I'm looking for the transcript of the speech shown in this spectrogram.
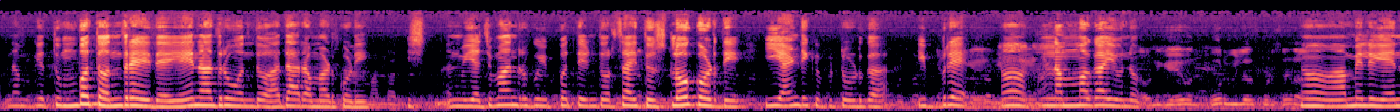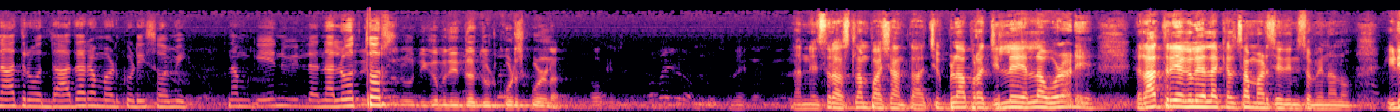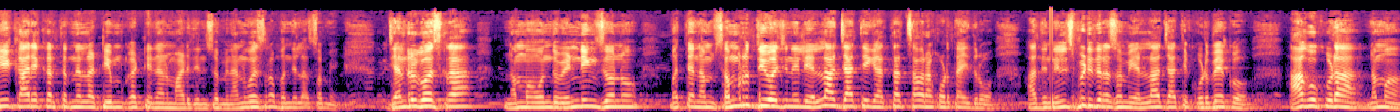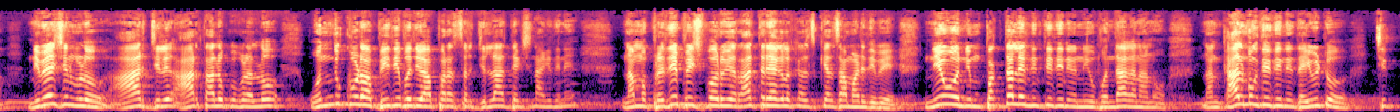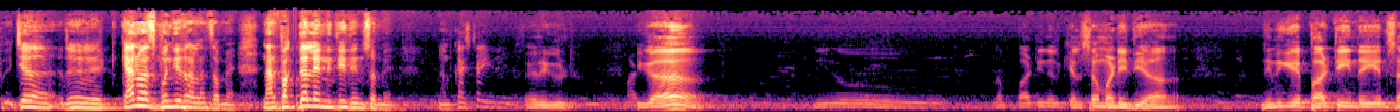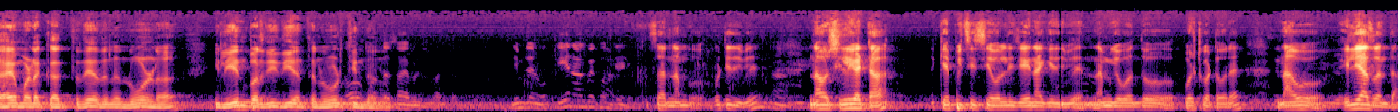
ನಮಗೆ ತುಂಬ ತೊಂದರೆ ಇದೆ. ಏನಾದರೂ ಒಂದು ಆಧಾರ ಮಾಡಿಕೊಡಿ. ಇಷ್ಟು ನಮ್ಮ ಯಜಮಾನ್ರಿಗೂ ಇಪ್ಪತ್ತೆಂಟು ವರ್ಷ ಆಯಿತು. ಸ್ಲೋ ಕೊಡ್ದಿ. ಈ ಹ್ಯಾಂಡಿಕ್ಯಾಪ್ಟ್ ಹುಡುಗ. ಇಬ್ಬರೇ ಹಾಂ ನಮ್ಮ ಮಗ ಇವನು. ಹಾಂ ಆಮೇಲೆ ಏನಾದರೂ ಒಂದು ಆಧಾರ ಮಾಡಿಕೊಡಿ ಸ್ವಾಮಿ. ನಮಗೇನು ಇಲ್ಲ. ನಲ್ವತ್ತು ವರ್ಷ ನಿಗಮದಿಂದ ದುಡ್ಡು ಕೊಡಿಸ್ಕೊಳ್ಳೋಣ. ನನ್ನ ಹೆಸರು ಅಸ್ಲಂ ಪಾಷಾ ಅಂತ. ಚಿಕ್ಕಬಳ್ಳಾಪುರ ಜಿಲ್ಲೆ ಎಲ್ಲ ಓಡಾಡಿ ರಾತ್ರಿ ಹಗಲು ಎಲ್ಲ ಕೆಲಸ ಮಾಡಿಸಿದ್ದೀನಿ ಸ್ವಾಮಿ ನಾನು. ಇಡೀ ಕಾರ್ಯಕರ್ತರನ್ನೆಲ್ಲ ಟೀಮ್ ಕಟ್ಟಿ ನಾನು ಮಾಡಿದ್ದೀನಿ ಸ್ವಾಮಿ. ನನಗೋಸ್ಕರ ಬಂದಿಲ್ಲ ಸ್ವಾಮಿ. ಜನರಿಗೋಸ್ಕರ ನಮ್ಮ ಒಂದು ವೆಂಡಿಂಗ್ ಝೋನು ಮತ್ತು ನಮ್ಮ ಸಮೃದ್ಧಿ ಯೋಜನೆಯಲ್ಲಿ ಎಲ್ಲ ಜಾತಿಗೆ ಹತ್ತತ್ತು ಸಾವಿರ ಕೊಡ್ತಾಯಿದ್ರು ಅದು ನಿಲ್ಲಿಸ್ಬಿಟ್ಟಿದ್ದೀರ ಸ್ವಾಮಿ, ಎಲ್ಲ ಜಾತಿ ಕೊಡಬೇಕು. ಹಾಗೂ ಕೂಡ ನಮ್ಮ ನಿವೇಶನಗಳು ಆರು ಜಿಲ್ಲೆ ಆರು ತಾಲೂಕುಗಳಲ್ಲೂ ಒಂದು ಕೂಡ ಬೀದಿ ಬದಿ ವ್ಯಾಪಾರಸ್ಥರು ಜಿಲ್ಲಾಧ್ಯಕ್ಷನಾಗಿದ್ದೀನಿ. ನಮ್ಮ ಪ್ರದೀಪ್ ಈಶ್ವ ರಾತ್ರಿ ಆಗಲು ಕಲ್ಸ್, ಕೆಲಸ ಮಾಡಿದ್ದೀವಿ ನೀವು ನಿಮ್ಮ ಪಕ್ಕದಲ್ಲೇ ನಿಂತಿದ್ದೀನಿ, ನೀವು ಬಂದಾಗ ನಾನು ನಾನು ಕಾಲು ಮುಗ್ದಿದ್ದೀನಿ. ದಯವಿಟ್ಟು ಚಿಕ್ಕ ಕ್ಯಾನ್ವಾಸ್ ಬಂದಿದ್ರಲ್ಲ ಸ್ವಾಮಿ, ನಾನು ಪಕ್ಕದಲ್ಲೇ ನಿಂತಿದ್ದೀನಿ ಸ್ವಾಮಿ. ನಮ್ಮ ಕಷ್ಟ ವೆರಿ ಗುಡ್ ಈಗ ನೀನು ನಮ್ಮ ಪಾರ್ಟಿನಲ್ಲಿ ಕೆಲಸ ಮಾಡಿದ್ಯಾ? ನಿನಗೆ ಪಾರ್ಟಿಯಿಂದ ಏನು ಸಹಾಯ ಮಾಡೋಕ್ಕಾಗ್ತದೆ? ಅದನ್ನು ನೋಡೋಣ ಇಲ್ಲಿ ಏನು ಬರ್ದಿದ್ಯಾ ಅಂತ ನೋಡ್ತೀನಿ ನಾನು. ಸರ್ ನಮ್ಗೆ ಕೊಟ್ಟಿದ್ದೀವಿ. ನಾವು Shilghatta K P C C ಅವಲ್ಲಿ ಜಾಯ್ನ್ ಆಗಿದ್ದೀವಿ. ನಮಗೆ ಒಂದು ಪೋಸ್ಟ್ ಕೊಟ್ಟವ್ರೆ. ನಾವು ಇಲಿಯಾಸ್ ಅಂತ.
